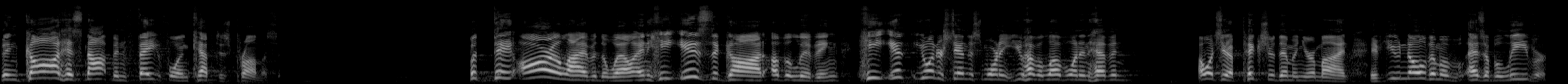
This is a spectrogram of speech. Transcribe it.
then God has not been faithful and kept his promises. But they are alive in the well, and he is the God of the living. He is, you understand this morning, you have a loved one in heaven. I want you to picture them in your mind. If you know them as a believer,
